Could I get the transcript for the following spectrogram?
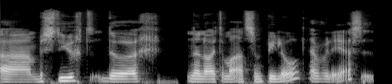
uh, bestuurd door een automatische piloot. En voor de rest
